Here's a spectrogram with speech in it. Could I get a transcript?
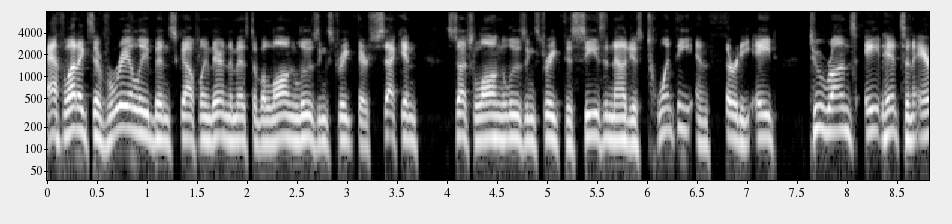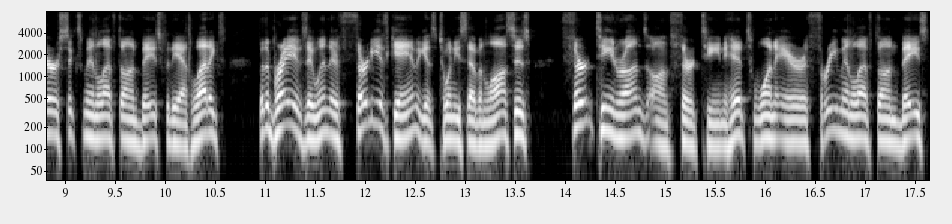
Athletics have really been scuffling. They're in the midst of a long losing streak, their second such long losing streak this season, now just 20 and 38. Two runs, eight hits, an error, six men left on base for the Athletics. For the Braves, they win their 30th game against 27 losses, 13 runs on 13 hits, one error, three men left on base.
